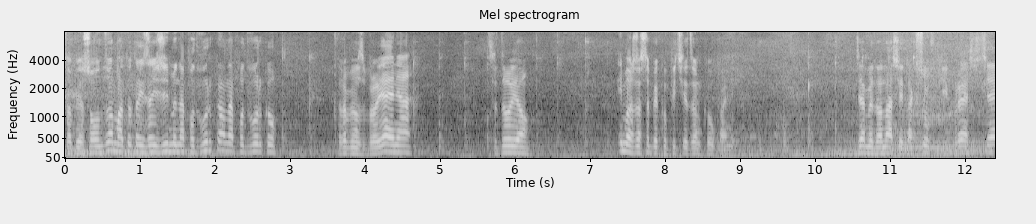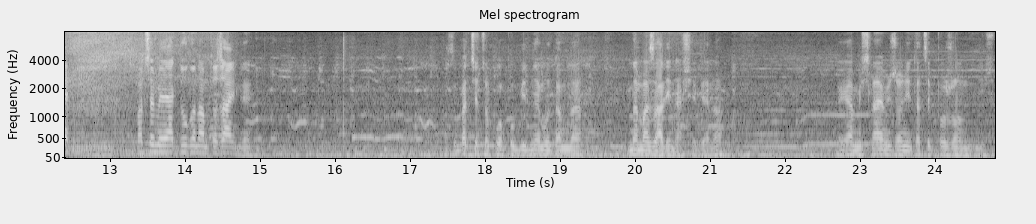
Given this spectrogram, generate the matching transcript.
sobie rządzą, a tutaj zajrzymy na podwórko. Na podwórku robią zbrojenia, cudują i można sobie kupić jedzonko u pani. Idziemy do naszej taksówki wreszcie. Zobaczymy jak długo nam to zajmie. Zobaczcie co chłopu biednemu tam na, namazali na siebie, no. Ja myślałem, że oni tacy porządni są.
